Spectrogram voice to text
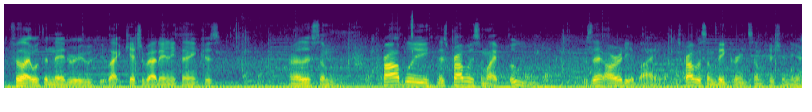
I feel like with the Ned rig, we could like catch about anything because I know there's some, probably, there's probably some like, ooh, is that already a bite? There's probably some big green sunfish in here.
